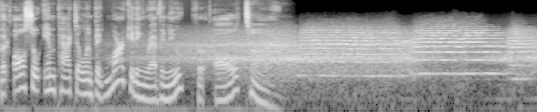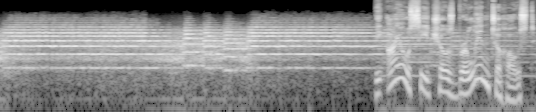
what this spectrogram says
but also impact Olympic marketing revenue for all time. The IOC chose Berlin to host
